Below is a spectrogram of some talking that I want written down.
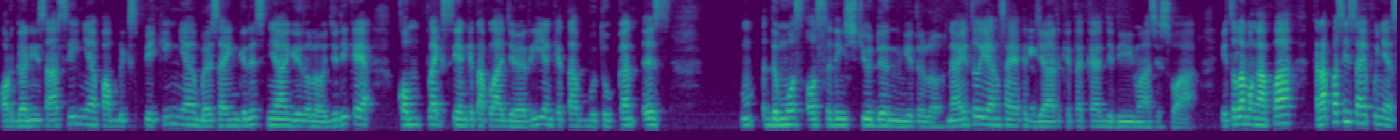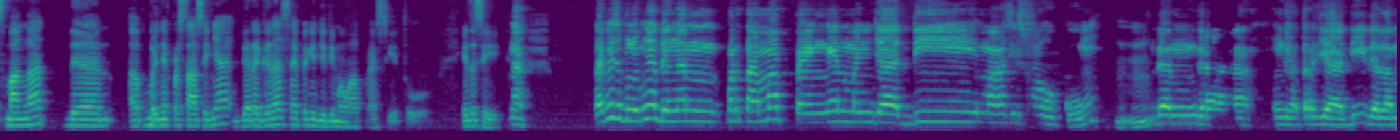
organisasinya, public speaking-nya, bahasa Inggrisnya gitu loh. Jadi kayak kompleks yang kita pelajari, yang kita butuhkan is the most outstanding student gitu loh. Nah, itu yang saya kejar ketika jadi mahasiswa. Itulah mengapa kenapa sih saya punya semangat dan, eee, banyak prestasinya gara-gara saya pengen jadi Mawapres gitu. Itu sih. Nah, tapi sebelumnya dengan pertama pengen menjadi mahasiswa hukum Mhm. dan nggak nggak terjadi dalam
